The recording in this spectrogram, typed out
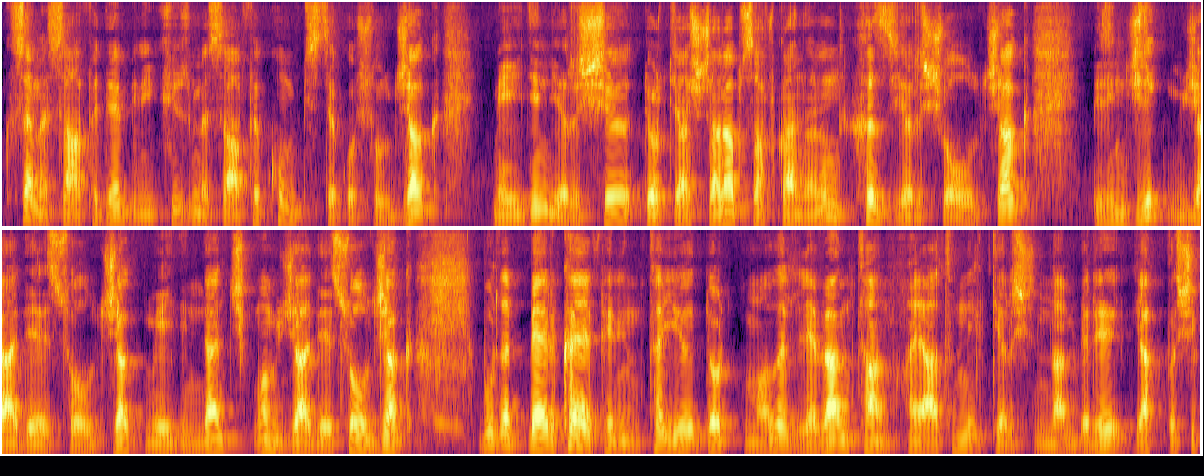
kısa mesafede 1200 mesafe kum pistte koşulacak. Meydin yarışı 4 yaşlı Arap safkanlarının hız yarışı olacak birincilik mücadelesi olacak. Meydinden çıkma mücadelesi olacak. Burada Berkay Efe'nin tayı 4 numaralı Leventan hayatının ilk yarışından beri yaklaşık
